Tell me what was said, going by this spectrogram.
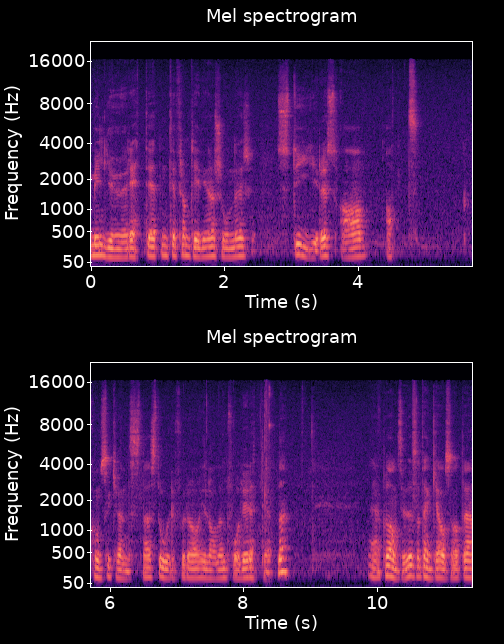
miljørettigheten til framtidige generasjoner styres av at konsekvensene er store for å la dem få de rettighetene? Eh, På den annen side så tenker jeg også at det,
